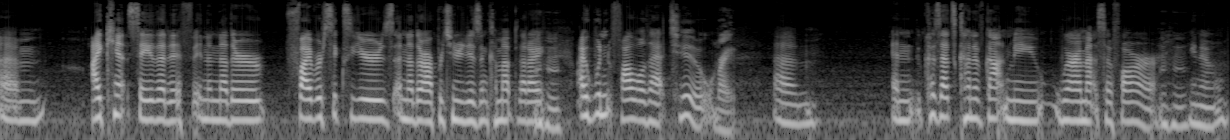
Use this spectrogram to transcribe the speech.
um, I can't say that if in another five or six years another opportunity doesn't come up that I I wouldn't follow that too Right. um, and because that's kind of gotten me where I'm at so far, Mm-hmm. you know.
